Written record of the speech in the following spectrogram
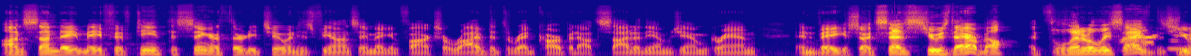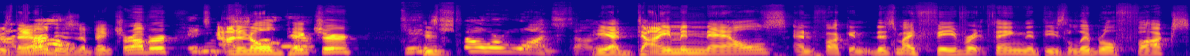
on Sunday, May 15th. The singer, 32, and his fiancee Megan Fox arrived at the red carpet outside of the MGM Grand in Vegas. So it says she was there, Bill. It literally says that she was there. know. This is a picture of her. It's Didn't an old picture. Didn't His- show her once, Tommy. He had diamond nails and fucking. This is my favorite thing that these liberal fucks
